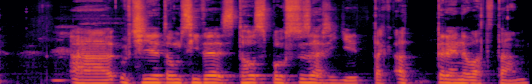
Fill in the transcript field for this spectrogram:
a určitě to musíte z toho spoustu zařídit tak a trénovat tam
